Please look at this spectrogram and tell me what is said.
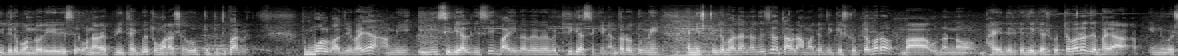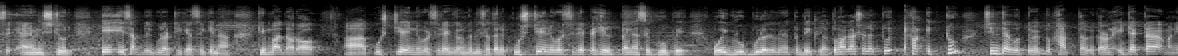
ঈদের বন্ধ দিয়ে দিয়েছে। ওনারা ফ্রি থাকবে, তোমার আশা করি উত্তর দিতে পারবে। তুমি বলবা যে, ভাইয়া, আমি এই সিরিয়াল দিছি বা এইভাবে এভাবে ঠিক আছে কিনা? ধরো তুমি এনএসটিকে প্রাধান্য দিছো, তাহলে আমাকে জিজ্ঞেস করতে পারো বা অন্যান্য ভাইদেরকে জিজ্ঞেস করতে পারো যে, ভাইয়া ইউনিভার্সিটি ইনস্টিটিউট এই এই সাবজেক্টগুলো ঠিক আছে কিনা? কিংবা ধরো কুষ্টিয়া ইউনিভার্সিটি একজনকে দিছো, তাহলে কুষ্টিয়া ইউনিভার্সিটি একটা হেল্পলাইন আছে গ্রুপে ওই গ্রুপগুলোতে তুমি একটু দেখলা, তোমাকে আসলে একটু, এখন একটু চিন্তা করতে হবে, একটু খাটতে হবে। কারণ এটা একটা মানে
